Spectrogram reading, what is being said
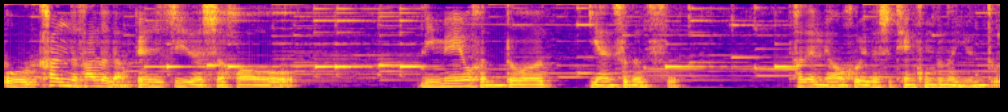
我看着他的两篇日记的时候，里面有很多颜色的词，他在描绘的是天空中的云朵，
